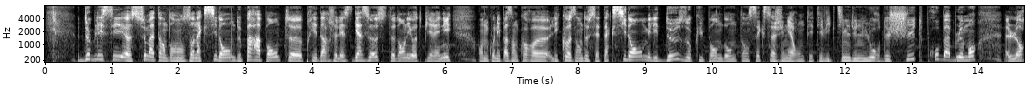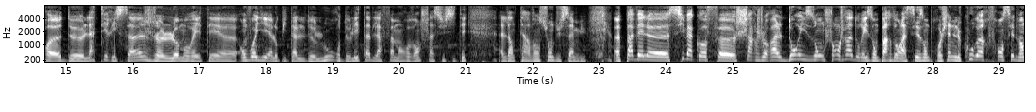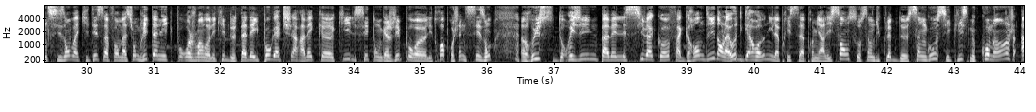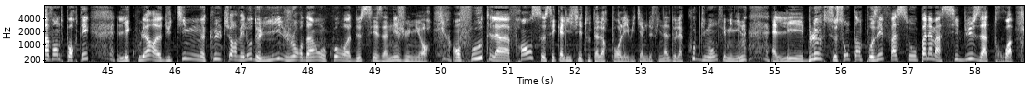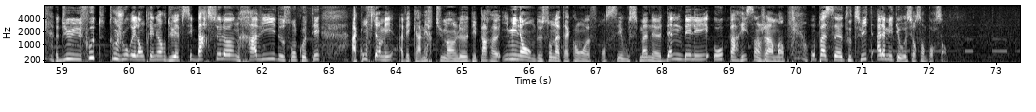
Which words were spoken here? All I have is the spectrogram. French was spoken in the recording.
Deux blessés euh, ce matin dans un accident de parapente euh, près d'Argelès-Gazost dans les Hautes-Pyrénées. On ne connaît pas encore euh, les causes hein, de cet accident, mais les deux occupants dont un sexagénaire ont été victimes d'une lourde chute, probablement lors de l'atterrissage. L'homme aurait été envoyé à l'hôpital de Lourdes. L'état de la femme, en revanche, a suscité l'intervention du SAMU. Pavel Sivakov chargera d'horizon, changera d'horizon, la saison prochaine. Le coureur français de 26 ans va quitter sa formation britannique pour rejoindre l'équipe de Tadej Pogacar avec euh, qui il s'est engagé pour euh, les trois prochaines saisons. Russe d'origine, Pavel Sivakov a grandi dans la Haute-Garonne. Il a pris sa première licence au sein du club de Singo Cyclisme Comminges avant de porter les couleurs euh, du team Culture Vélo de l'île Jourdain au cours de ses années juniors. En foot, la France s'est qualifiée tout à l'heure pour les huitièmes de finale de la Coupe du Monde féminine. Les Bleus se sont imposés face au Panama, 6 buts à 3. Du foot, toujours et l'entraîneur du FC Barcelone, ravi de son côté, a confirmé avec amertume hein, le départ euh, imminent de son attaquant euh, français Ousmane Dembélé au Paris Saint-Germain. On passe euh, tout de suite à la météo sur 100%.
